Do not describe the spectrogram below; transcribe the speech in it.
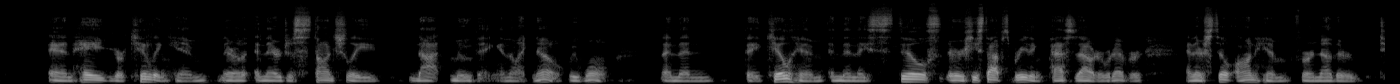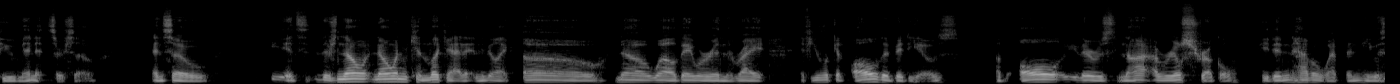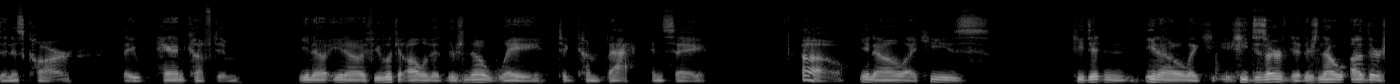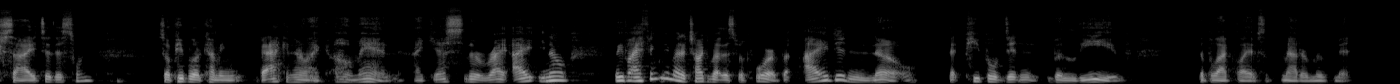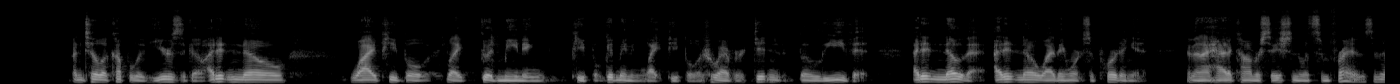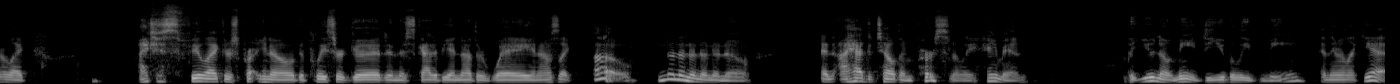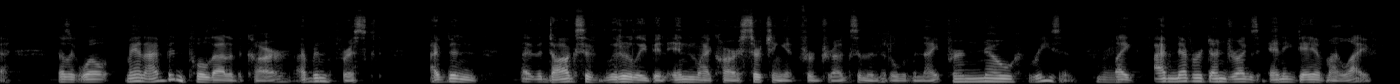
and hey you're killing him they're and they're just staunchly not moving and they're like no we won't and then they kill him and then they still or he stops breathing passes out or whatever and they're still on him for another two minutes or so and so it's there's no no one can look at it and be like oh no well they were in the right if you look at all the videos of all there was not a real struggle he didn't have a weapon. He was in his car. They handcuffed him. You know, you know, if you look at all of it, there's no way to come back and say, "Oh, you know, like he's he didn't, you know, like he, deserved it." There's no other side to this one. So people are coming back and they're like, "Oh man, I guess they're right." I, you know, Levi, I think we might have talked about this before, but I didn't know that people didn't believe the Black Lives Matter movement until a couple of years ago. I didn't know why people like good meaning people, good meaning white people or whoever didn't believe it. I didn't know that. I didn't know why they weren't supporting it. And then I had a conversation with some friends and they're like, I just feel like there's, you know, the police are good and there's got to be another way. And I was like, oh, no, no, no, no, no, no. And I had to tell them personally, hey, man, but you know me. Do you believe me? And they were like, yeah. I was like, well, man, I've been pulled out of the car. I've been frisked. I've been, the dogs have literally been in my car searching it for drugs in the middle of the night for no reason. Right. Like, I've never done drugs any day of my life.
